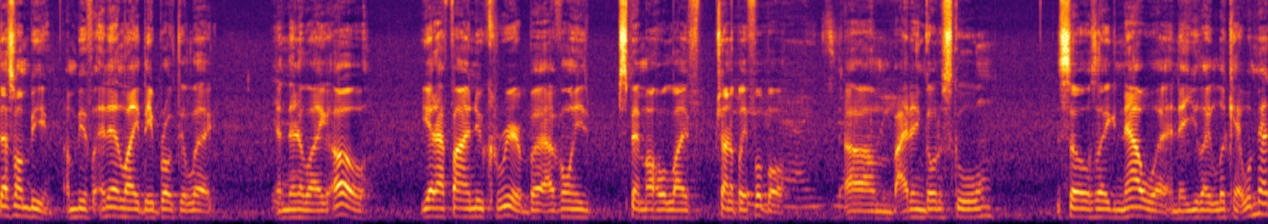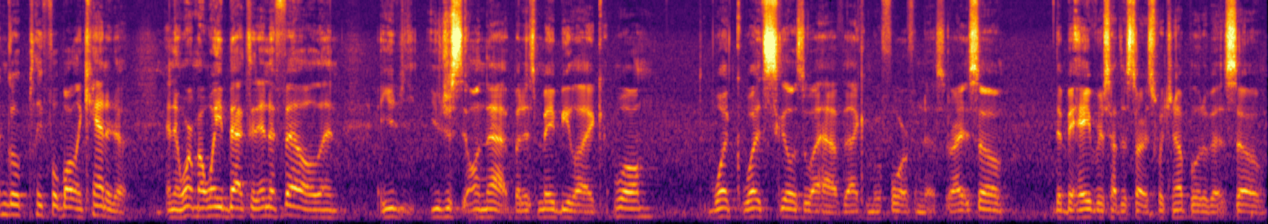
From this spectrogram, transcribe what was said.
That's what I'm gonna. I'm gonna be, a, and then like they broke their leg, and they're like, oh, you gotta find a new career. But I've only spent my whole life trying to play football. Yeah, exactly. Um, I didn't go to school, so it's like now what? And then you like look at, well, maybe I can go play football in Canada, and then work my way back to the NFL, and, and you you're just on that. But it's maybe like, well, what what skills do I have that I can move forward from this, right? So the behaviors have to start switching up a little bit. So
